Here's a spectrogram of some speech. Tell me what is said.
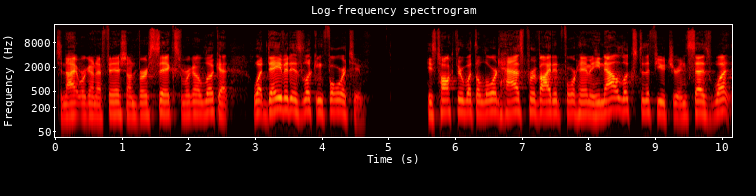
Tonight, we're going to finish on verse 6, and we're going to look at what David is looking forward to. He's talked through what the Lord has provided for him, and he now looks to the future and says what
